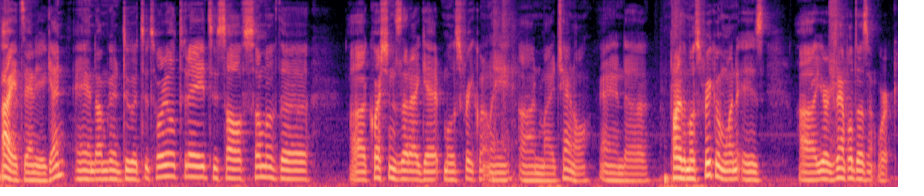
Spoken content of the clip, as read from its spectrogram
Hi, it's Andy again, and I'm going to do a tutorial today to solve some of the uh, questions that I get most frequently on my channel. And uh, part of the most frequent one is uh, your example doesn't work.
